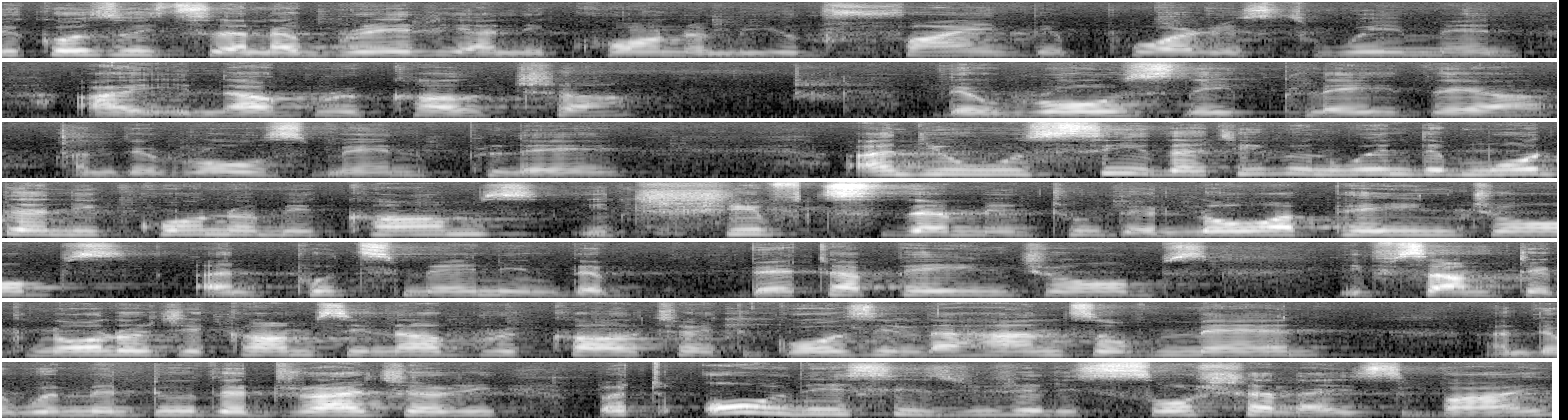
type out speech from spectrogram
because it's an agrarian economy, you'll find the poorest women are in agriculture, the roles they play there, and the roles men play. And you will see that even when the modern economy comes, it shifts them into the lower paying jobs and puts men in the better paying jobs. If some technology comes in agriculture, it goes in the hands of men and the women do the drudgery. But all this is usually socialized by,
